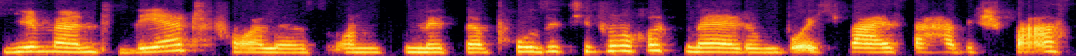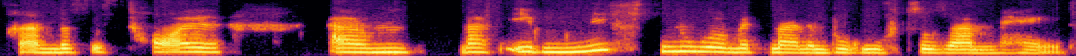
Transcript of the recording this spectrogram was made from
jemand Wertvolles und mit einer positiven Rückmeldung, wo ich weiß, da habe ich Spaß dran, das ist toll, ähm, was eben nicht nur mit meinem Beruf zusammenhängt.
